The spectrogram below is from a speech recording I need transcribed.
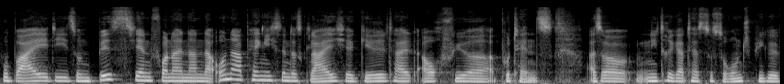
wobei die so ein bisschen voneinander unabhängig sind. Das gleiche gilt halt auch für Potenz. Also niedriger Testosteronspiegel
